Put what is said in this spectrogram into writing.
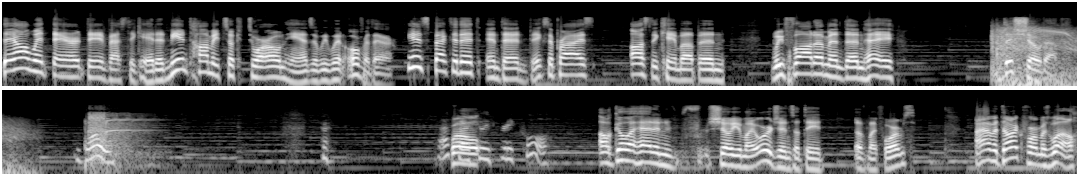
They all went there, they investigated. Me and Tommy took it to our own hands and we went over there. We inspected it, and then, big surprise, Austin came up and we fought him, and then, hey, this showed up. Whoa. That's Well- actually pretty cool. I'll go ahead and f- show you my origins of the of my forms. I have a dark form as well.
